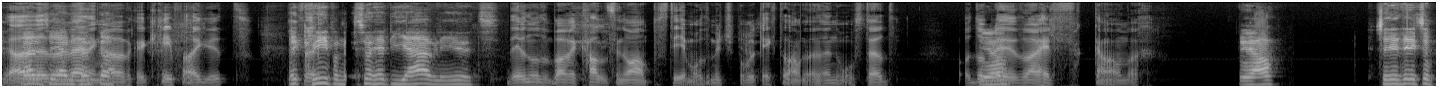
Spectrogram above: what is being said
Ja, det det så er meninga at dere skal deg ut. Det creeper meg så helt jævlig ut. Det er jo noen som bare kaller seg noe annet på Steam, og som ikke bruker ekte navn enn noe sted. Og da blir det sånn helt fucka navn der. Ja. Så det er liksom,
